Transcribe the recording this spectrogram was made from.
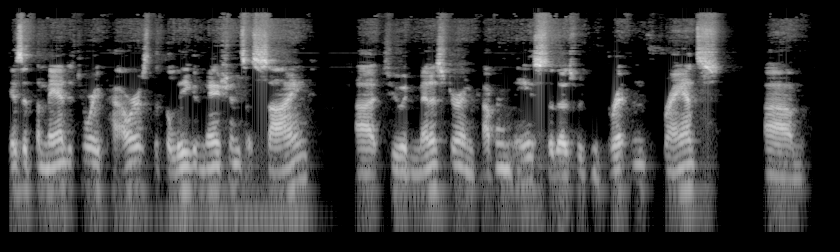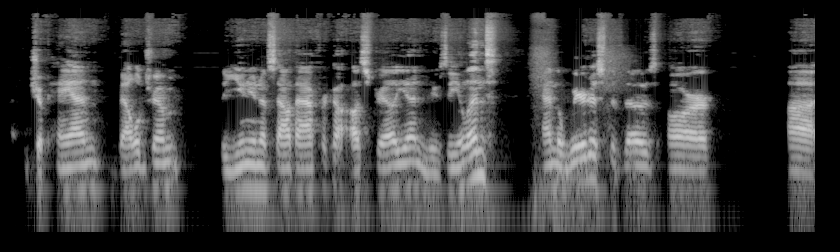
Is it the mandatory powers that the League of Nations assigned uh, to administer and govern these? So those would be Britain, France, um, Japan, Belgium, the Union of South Africa, Australia, New Zealand. And the weirdest of those are uh,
